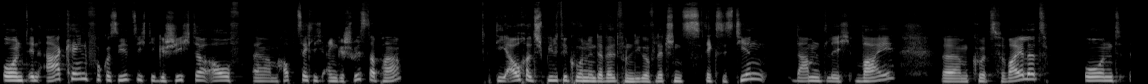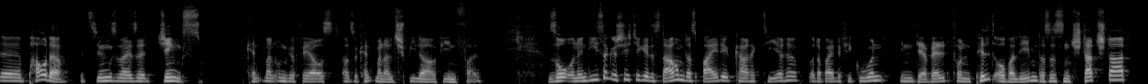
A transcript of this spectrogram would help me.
Und in Arcane fokussiert sich die Geschichte auf ähm, hauptsächlich ein Geschwisterpaar, die auch als Spielfiguren in der Welt von League of Legends existieren, namentlich Vi, ähm, kurz für Violet, und äh, Powder, beziehungsweise Jinx. Kennt man ungefähr aus, also kennt man als Spieler auf jeden Fall. So, und in dieser Geschichte geht es darum, dass beide Charaktere oder beide Figuren in der Welt von Piltover leben. Das ist ein Stadtstaat,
